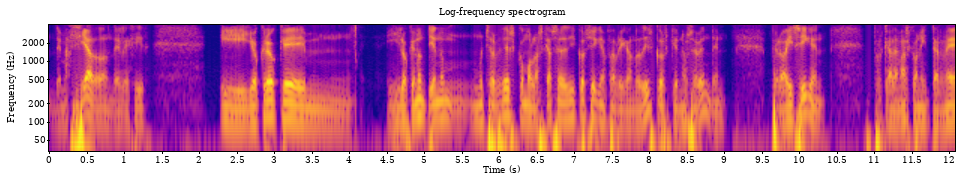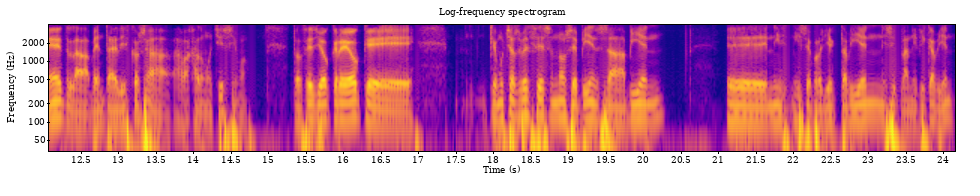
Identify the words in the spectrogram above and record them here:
demasiado donde elegir. Y yo creo que mm, y lo que no entiendo muchas veces es cómo las casas de discos siguen fabricando discos que no se venden pero ahí siguen, porque además con Internet la venta de discos ha, bajado muchísimo. Entonces yo creo que, que muchas veces no se piensa bien, eh, ni, ni, se proyecta bien, ni se planifica bien.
